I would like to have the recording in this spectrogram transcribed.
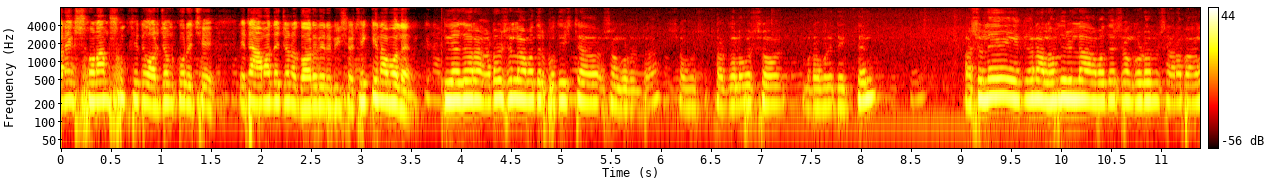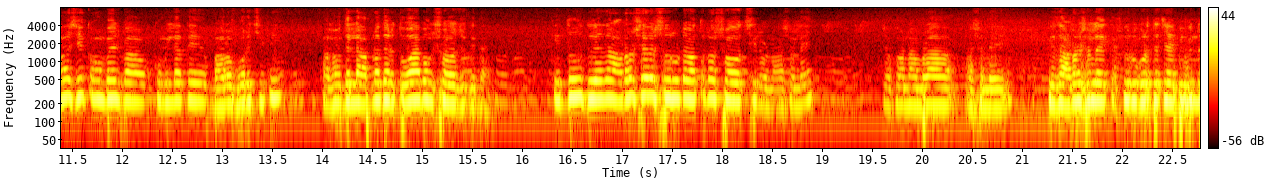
অনেক সুনাম সুখ্যাতি অর্জন করেছে, এটা আমাদের জন্য গর্বের বিষয়, ঠিক কিনা বলেন? দুই হাজার আঠারো সালে আমাদের প্রতিষ্ঠা সংগঠনটা সকল অবশ্য মোটামুটি দেখতেন। আসলে এখানে আলহামদুলিল্লাহ আমাদের সংগঠন সারা বাংলাদেশে কম বেশ বা কুমিল্লাতে ভালো পরিচিতি। আলহামদুলিল্লাহ, আপনাদের দোয়া এবং সহযোগিতা। কিন্তু দু হাজার আঠারো সালের শুরুটা অতটা সহজ ছিল না আসলে। যখন আমরা আসলে দু হাজার আঠারো সালে শুরু করতে চাই, বিভিন্ন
